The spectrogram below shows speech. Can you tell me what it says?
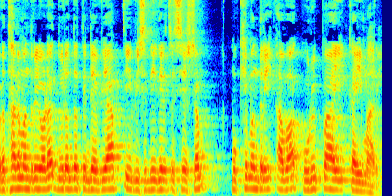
പ്രധാനമന്ത്രിയോട് ദുരന്തത്തിന്റെ വ്യാപ്തി വിശദീകരിച്ച ശേഷം മുഖ്യമന്ത്രി അവ കുറിപ്പായി കൈമാറി.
